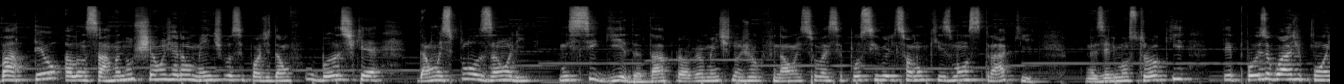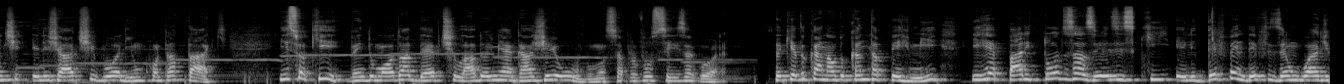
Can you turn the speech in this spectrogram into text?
bateu a lança-arma no chão, geralmente você pode dar um full burst, que é dar uma explosão ali em seguida, tá? Provavelmente no jogo final isso vai ser possível, ele só não quis mostrar aqui. Mas ele mostrou que depois do guard point ele já ativou ali um contra-ataque. Isso aqui vem do modo Adept lá do MHGU, vou mostrar para vocês agora. Isso aqui é do canal do Canta Permi e repare todas as vezes que ele defender, fizer um guard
